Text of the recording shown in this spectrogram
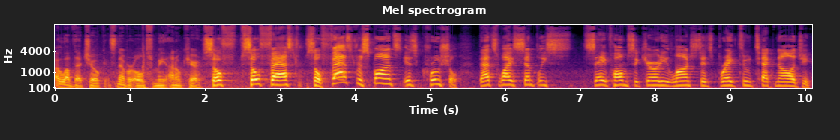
I love that joke. It's never old for me. I don't care. So so fast, so fast response is crucial. That's why SimpliSafe Home Security launched its breakthrough technology,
